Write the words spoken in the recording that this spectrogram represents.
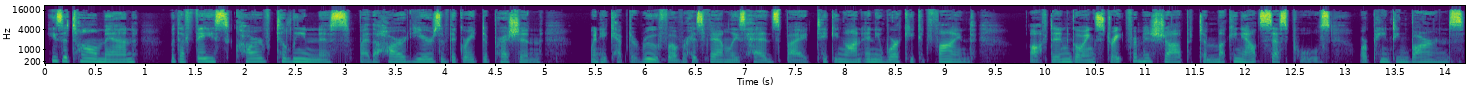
He's a tall man with a face carved to leanness by the hard years of the Great Depression, when he kept a roof over his family's heads by taking on any work he could find, often going straight from his shop to mucking out cesspools or painting barns.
